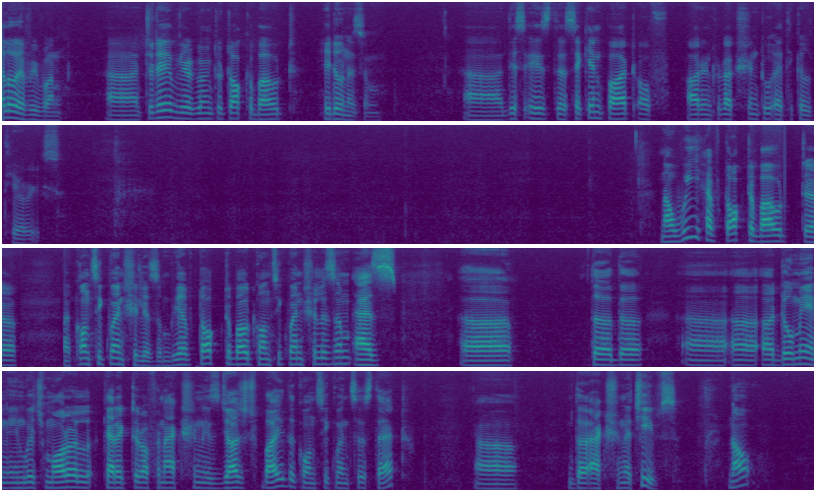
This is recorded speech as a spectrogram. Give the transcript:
Hello everyone. Uh, today we are going to talk about hedonism. Uh, this is the second part of our introduction to ethical theories. Now, we have talked about uh, consequentialism. We have talked about consequentialism as uh, the, the uh, uh, a domain in which moral character of an action is judged by the consequences that the action achieves. Now,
